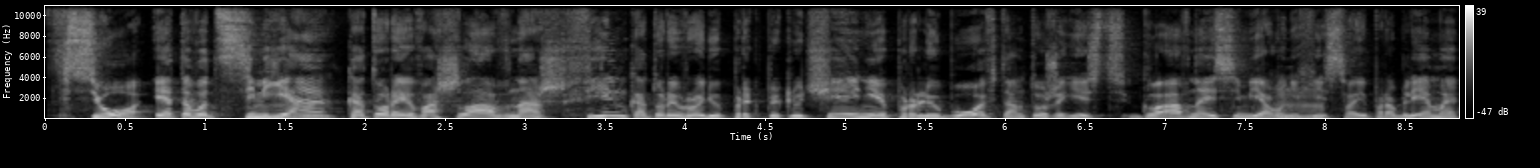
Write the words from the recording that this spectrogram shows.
Все, это вот семья, которая вошла в наш фильм, который вроде про приключения, про любовь, там тоже есть главная семья, у них есть свои проблемы.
